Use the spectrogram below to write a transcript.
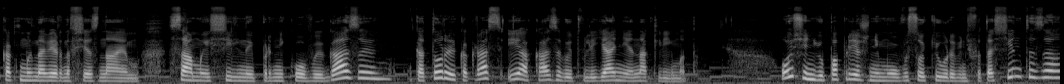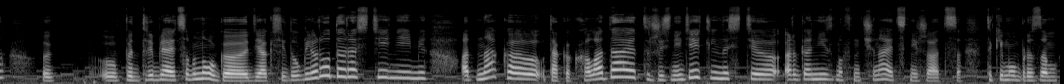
как мы, наверное, все знаем, самые сильные парниковые газы, которые как раз и оказывают влияние на климат. Осенью по-прежнему высокий уровень фотосинтеза, э, потребляется много диоксида углерода растениями, однако, так как холодает, жизнедеятельность организмов начинает снижаться. Таким образом,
